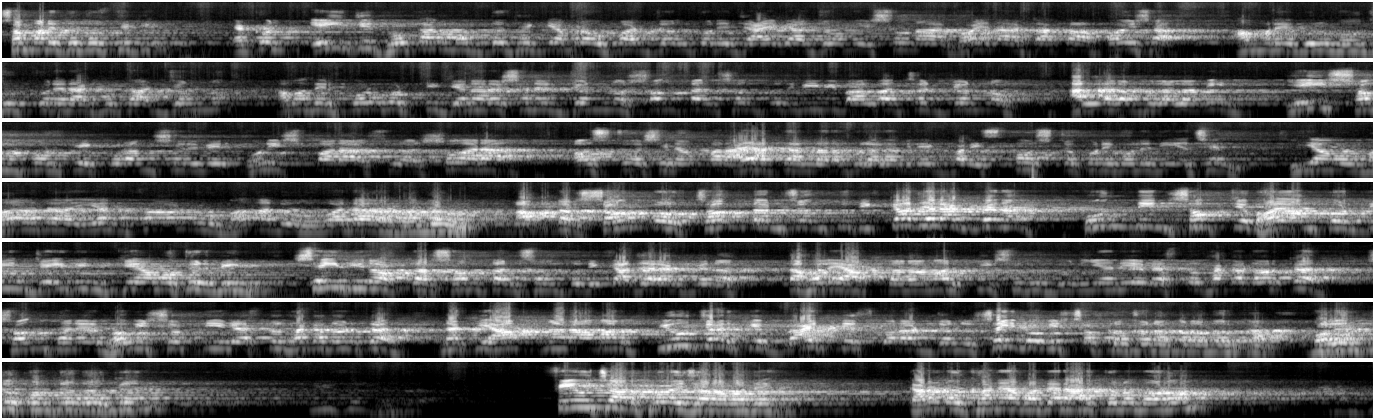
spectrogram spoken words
সম্মানিত উপস্থিতি এখন এই যে ধোকার মধ্যে থেকে আমরা উপার্জন করে জায়গা, জমি, সোনা, গয়না, টাকা, পয়সা আমরা এগুলো মজুদ করে রাখব কার জন্য? আমাদের পরবর্তী জেনারেশনের জন্য, সন্তান, সন্ততি, বিবি, বাল বাচ্চার জন্য। আল্লাহ রাব্বুল আলামিন এই সম্পর্কে কোরআন শরীফের 19 পারা সূরা শুআরা 88 নম্বর আয়াতে আল্লাহ রাব্বুল আলামিন একবার স্পষ্ট করে বলে দিয়েছেন আপনার সম্পদ, সন্তান, সন্ততি কাজে লাগবে না। কোন দিন সবচেয়ে ভয়ঙ্কর দিন, যেই দিন কিয়ামতের দিন, সেই দিন আপনার সন্তান, সন্ততি কাজে লাগবে না। তাহলে আপনার আমার কি শুধু দুনিয়া নিয়ে ব্যস্ত থাকা দরকার? সন্তানের ভবিষ্যৎ নিয়ে ব্যস্ত থাকা দরকার? নাকি আপনার আমার ফিউচারকে ব্রাইটনেস করার জন্য সেই ভবিষ্যৎ রচনা করা দরকার? বলেন তো কোনটা দরকার? ফিউচার প্রয়োজন আমাদের। কারণ ওখানে আমাদের আর কোনো মরণ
